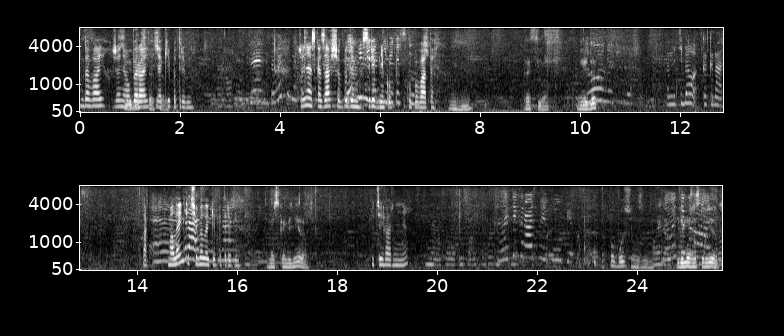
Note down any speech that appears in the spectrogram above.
Давай, Женя, Срібні обирай, стачали? які потрібно. Жень, давай тебе Женя сказав, що будемо срібні куп- купувати. Угу. Красиво. Не идет? А на тебя как раз. Так, Э, маленькі чи красный, великі красный. потрібні? Может скомбинировать? Ці гарні, ні? Давайте красный купим. Побольше возьму. Или можно скомбинировать?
